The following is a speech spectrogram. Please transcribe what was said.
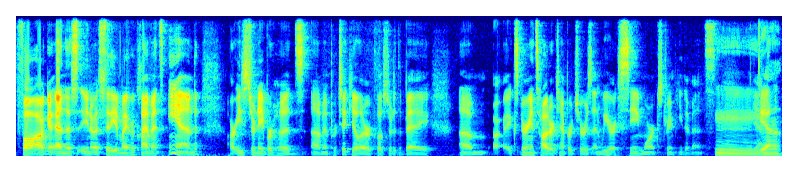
fog and this, you know, a city of microclimates and our eastern neighborhoods, um, in particular, closer to the bay, um, experience hotter temperatures and we are seeing more extreme heat events. Mm, yeah.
